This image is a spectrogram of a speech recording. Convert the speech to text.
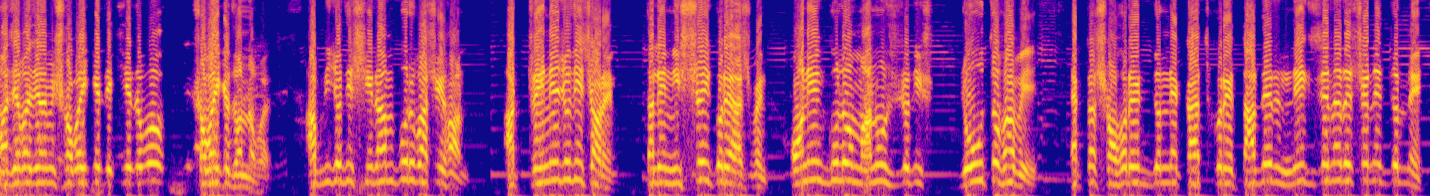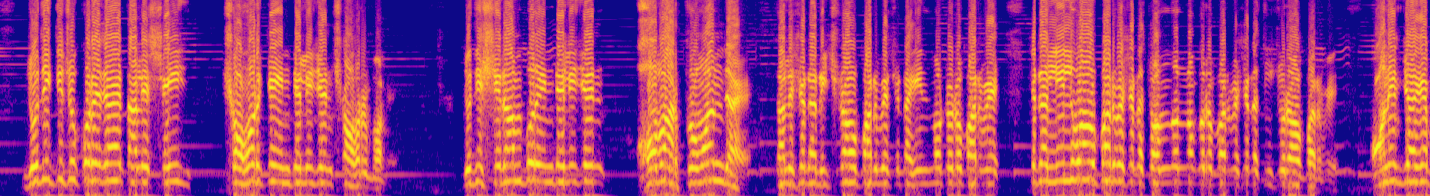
মাঝে মাঝে আমি সবাইকে দেখিয়ে দেবো। সবাইকে ধন্যবাদ। আপনি যদি শ্রীরামপুরবাসী হন আর ট্রেনে যদি চড়েন, তাহলে নিশ্চয়ই করে আসবেন। অনেকগুলো মানুষ যদি যৌথভাবে একটা শহরের জন্য কাজ করে, তাদের নেক্সট জেনারেশনের জন্য যদি কিছু করে যায়, তাহলে সেই শহরকে ইন্টেলিজেন্ট শহর বলে। যদি শ্রীরামপুর ইন্টেলিজেন্ট হবার প্রমাণ দেয় তাহলে সেটা রিচরাও পারবে, সেটা হিন্দমোটরও পারবে, সেটা লিলুয়াও পারবে, সেটা চন্দননগরও পারবে, সেটা চুচুড়াও পারবে। অনেক জায়গায়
